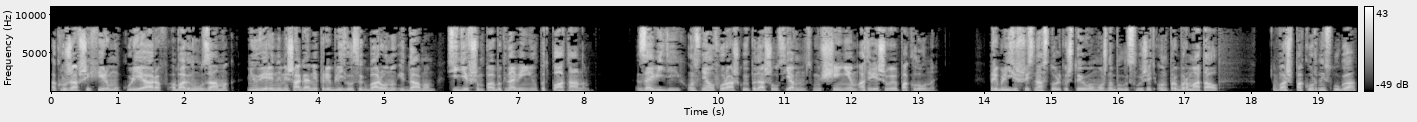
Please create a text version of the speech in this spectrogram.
окружавшей фирму кульяров, обогнул замок, неуверенными шагами приблизился к барону и дамам, сидевшим по обыкновению под платаном. Завидя их, он снял фуражку и подошел с явным смущением, отвешивая поклоны. Приблизившись настолько, что его можно было слышать, он пробормотал «Ваш покорный слуга,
